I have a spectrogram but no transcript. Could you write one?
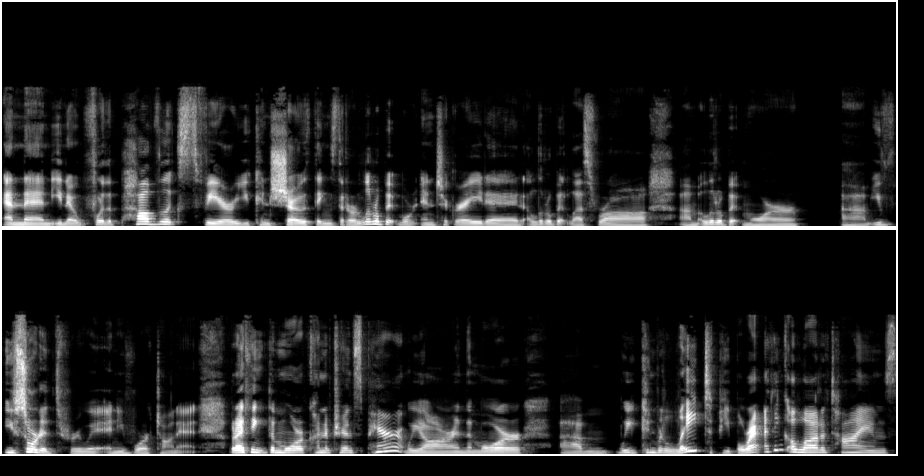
And then, you know, for the public sphere, you can show things that are a little bit more integrated, a little bit less raw, um, a little bit more. Um, you've you sorted through it and you've worked on it. But I think the more kind of transparent we are, and the more um, we can relate to people, right? I think a lot of times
